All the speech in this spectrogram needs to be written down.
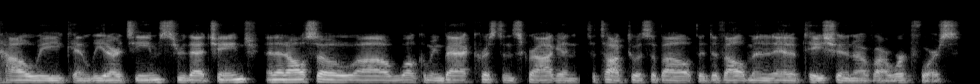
how we can lead our teams through that change. And then also uh, welcoming back Kristen Scroggin to talk to us about the development and adaptation of our workforce.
